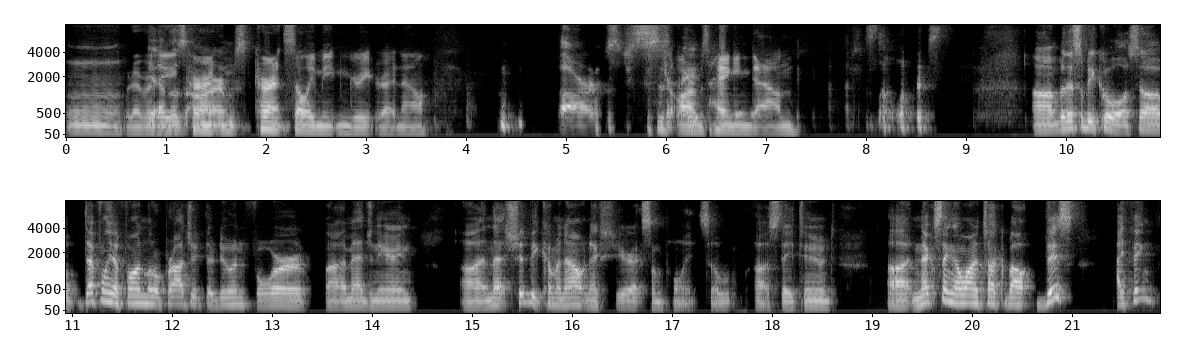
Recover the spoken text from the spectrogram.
Mm, Whatever yeah, the those current arms, current Sully meet and greet right now. arms, just This is arms hanging down. It's the worst. Um, but this will be cool. So definitely a fun little project they're doing for uh, Imagineering, uh, and that should be coming out next year at some point. So uh, stay tuned. Uh, next thing I want to talk about this. I think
